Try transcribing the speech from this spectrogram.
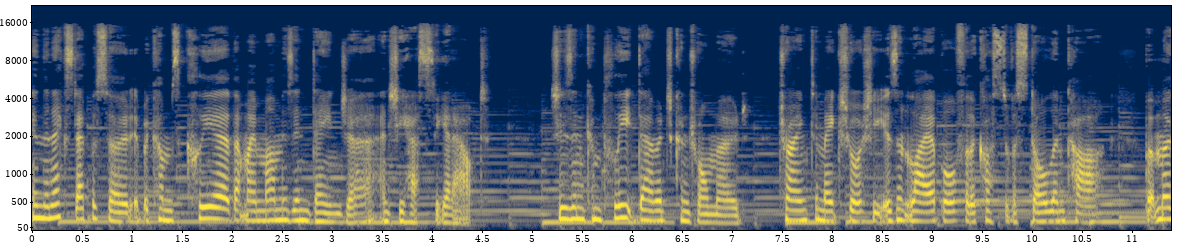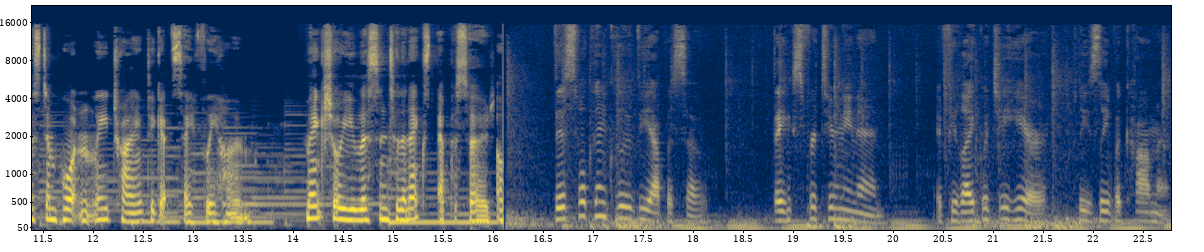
In the next episode, it becomes clear that my mum is in danger and she has to get out. She's in complete damage control mode, trying to make sure she isn't liable for the cost of a stolen car, but most importantly, trying to get safely home. Make sure you listen to the next episode. Of- this will conclude the episode. Thanks for tuning in. If you like what you hear, please leave a comment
